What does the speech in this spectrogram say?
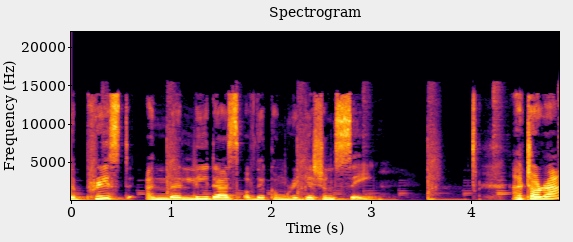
the priest and the leaders of the congregation saying, Ataroth,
